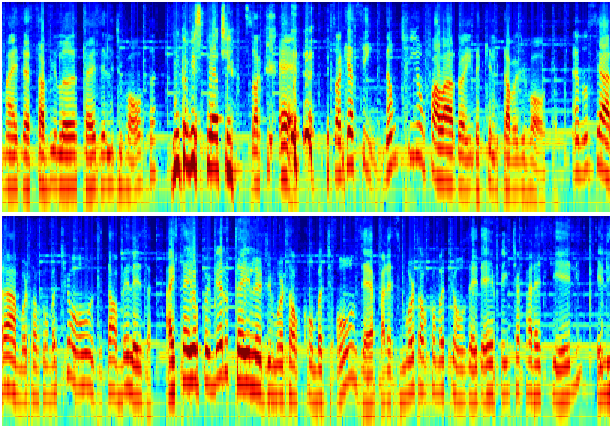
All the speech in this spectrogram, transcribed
mas essa vilã traz ele de volta. Nunca vi esse plot. Só que, é. só que assim, não tinham falado ainda que ele tava de volta. Anunciaram, ah, Mortal Kombat 11 e tal, beleza. Aí saiu o primeiro trailer de Mortal Kombat 11, aí aparece Mortal Kombat 11, aí de repente aparece ele, ele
